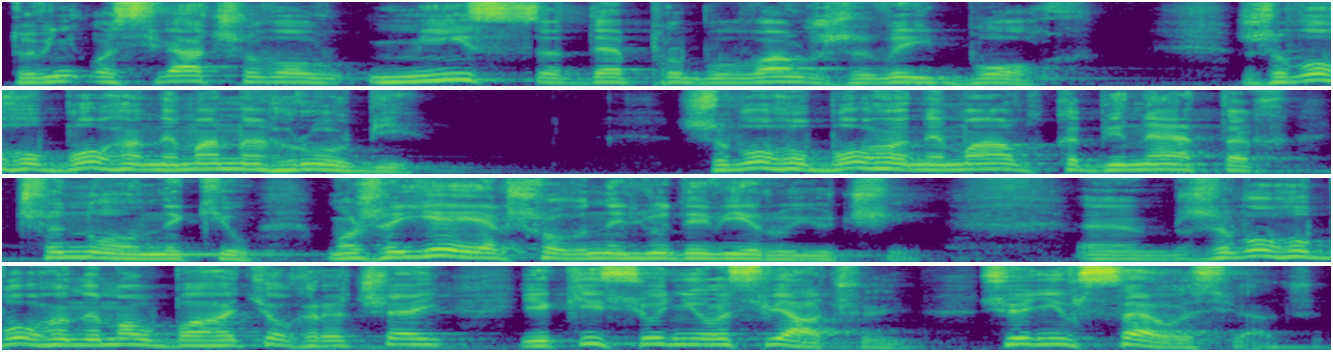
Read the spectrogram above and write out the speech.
то він освячував місце, де пробував живий Бог. Живого Бога нема на гробі. Живого Бога нема в кабінетах чиновників. Може, є, якщо вони люди віруючі. Е, Живого Бога нема в багатьох речей, які сьогодні освячують. Сьогодні все освячують.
